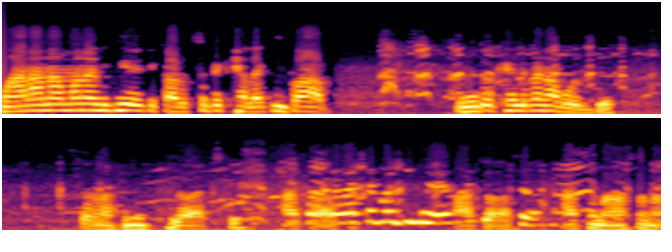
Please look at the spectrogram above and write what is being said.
মানা না মানার কি হয়েছে? কারোর সাথে খেলা কি পাপ? তুমি তো খেলবে না বলতে। চলো না তুমি খেলো আজকে। আসো বলছি? না আসো না।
